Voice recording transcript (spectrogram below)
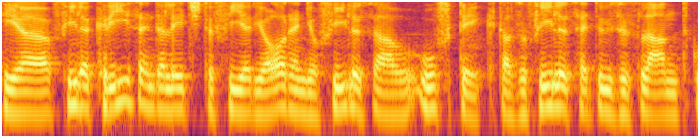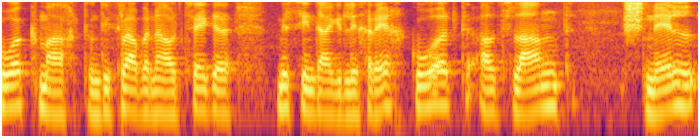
die äh, vielen Krisen in den letzten vier Jahren haben ja vieles auch aufdeckt. Also vieles hat unser Land gut gemacht und ich glaube auch zu sagen, wir sind eigentlich recht gut als Land schnell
